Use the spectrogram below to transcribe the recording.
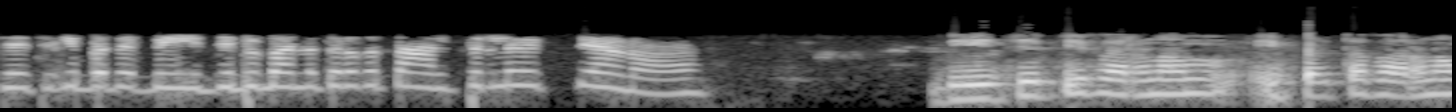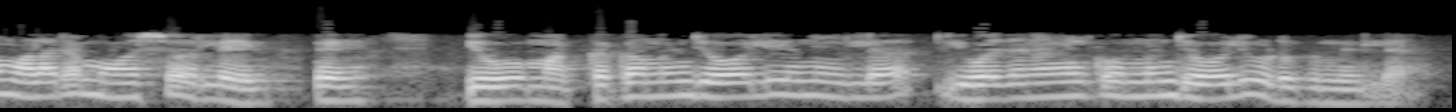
ചേച്ചിക്ക് ഇപ്പൊ ബി ജെ പി ഭരണത്തോടൊക്കെ താല്പര്യമുള്ള വ്യക്തിയാണോ? ബി ജെ പി ഭരണം ഇപ്പോഴത്തെ ഭരണം വളരെ മോശമല്ലേ? ഇപ്പൊ യുവ മക്കൾക്കൊന്നും ജോലിയൊന്നുമില്ല യുവജനങ്ങൾക്കൊന്നും ജോലി കൊടുക്കുന്നില്ല.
